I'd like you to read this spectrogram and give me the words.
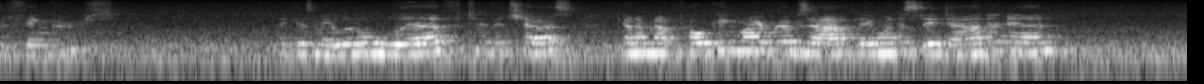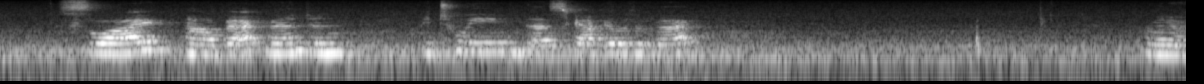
the fingers. That gives me a little lift to the chest. Again, I'm not poking my ribs out. They want to stay down and in. Slight uh, back bend in between the scapulas of the back. I'm going to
